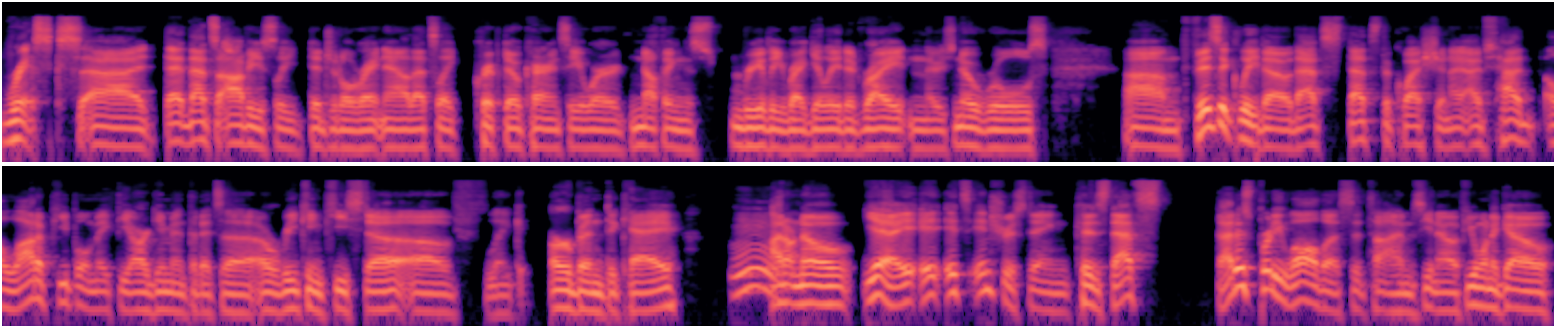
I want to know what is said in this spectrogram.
risks. Uh that that's obviously digital right now. That's like cryptocurrency where nothing's really regulated right and there's no rules. Um physically though, that's that's the question. I, I've had a lot of people make the argument that it's a, a reconquista of like urban decay. Mm. I don't know. Yeah, it- it's interesting because that's that is pretty lawless at times. You know, if you want to go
